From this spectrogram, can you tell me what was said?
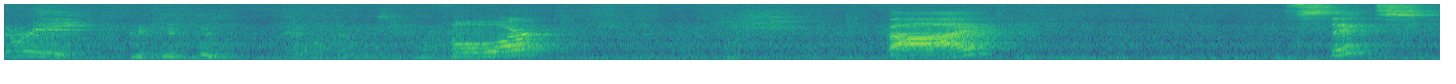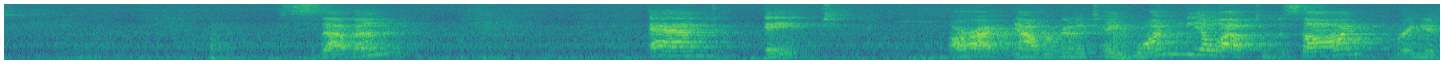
three, seven, and eight. All right, now we're gonna take one heel out to the side, bring it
